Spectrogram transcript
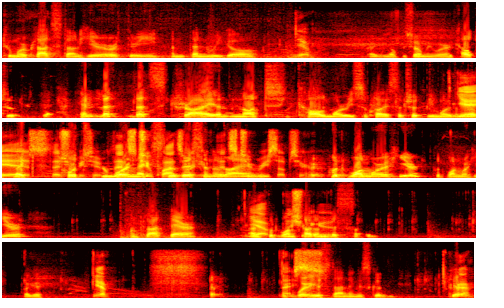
two more plats down here or three, and then we go. Yeah. Alright, you have to show me where. How to? Can let let's try and not call more resupplies. That should be more than Yeah, enough. yeah, Like, it's- that should put be two. two more That's two next to this right in here. a That's two line. resubs here. Put one more here. Put one more here. One plat there, and Yeah, put one should plat on good. this side. Nice. Where you're standing is good. Yep. Okay.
